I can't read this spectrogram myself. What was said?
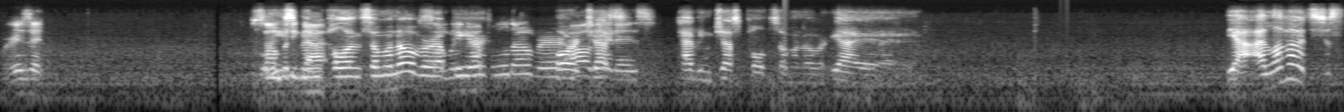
Where is it? Somebody Policeman got pulling someone over up somebody here, got pulled over. Or oh, just- there it is. having just pulled someone over. Yeah, yeah, yeah, yeah. Yeah, I love how it's just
